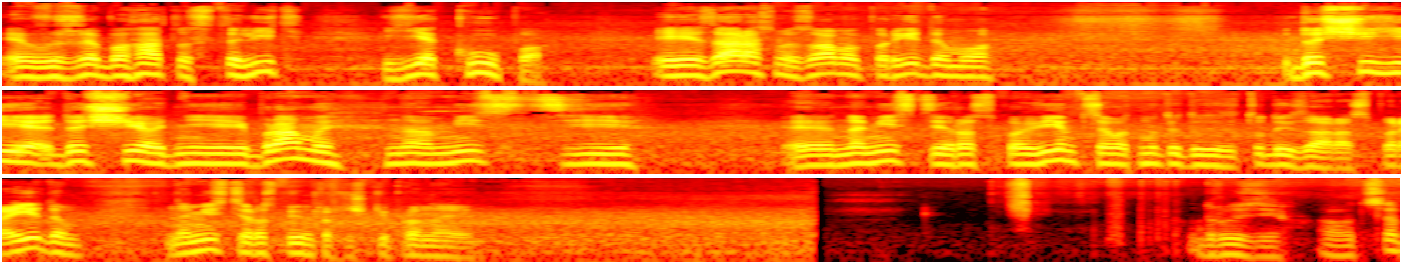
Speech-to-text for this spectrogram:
вже багато століть є купа. І зараз ми з вами перейдемо до ще, до ще однієї брами на місці. Е, На місці розповім. Це от ми туди, туди зараз переїдемо. На місці розповім трошечки про неї. Друзі, а оце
